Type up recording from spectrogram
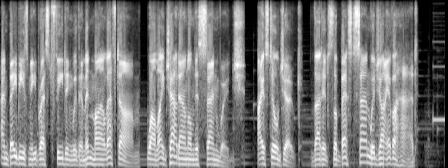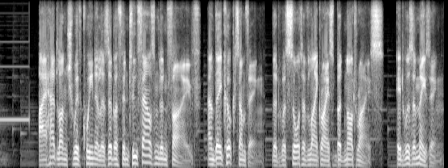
and babies me breastfeeding with him in my left arm while I chow down on this sandwich. I still joke that it's the best sandwich I ever had I had lunch with Queen Elizabeth in 2005 and they cooked something that was sort of like rice but not rice. It was amazing.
